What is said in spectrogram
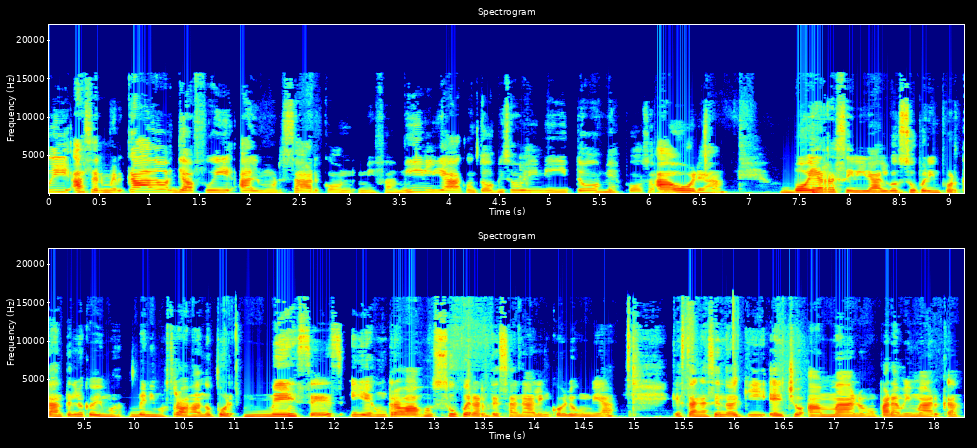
Fui a hacer mercado, ya fui a almorzar con mi familia, con todos mis sobrinitos, mi esposo. Ahora voy a recibir algo súper importante en lo que vimos, venimos trabajando por meses y es un trabajo súper artesanal en Colombia que están haciendo aquí hecho a mano para mi marca.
